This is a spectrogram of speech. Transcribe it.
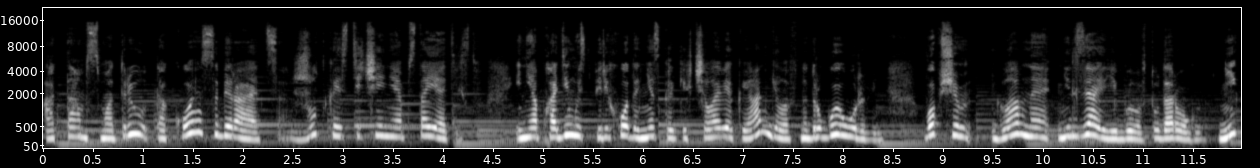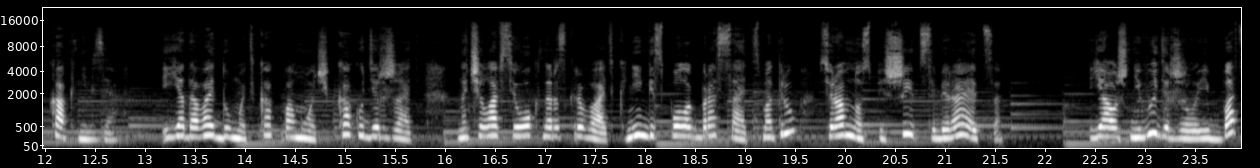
А там, смотрю, такое собирается, жуткое стечение обстоятельств и необходимость перехода нескольких человек и ангелов на другой уровень. В общем, главное, нельзя ей было в ту дорогу, никак нельзя. И я давай думать, как помочь, как удержать. Начала все окна раскрывать, книги с полок бросать. Смотрю, все равно спешит, собирается. Я уж не выдержала и бац,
